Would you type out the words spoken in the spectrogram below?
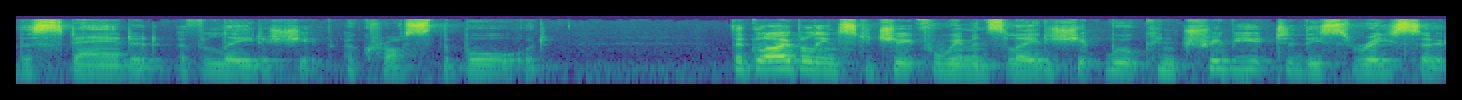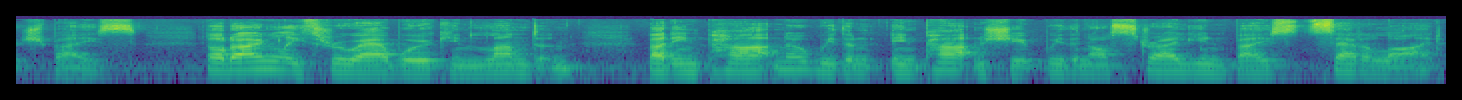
the standard of leadership across the board. The Global Institute for Women's Leadership will contribute to this research base, not only through our work in London, but in, partner with an, in partnership with an Australian based satellite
